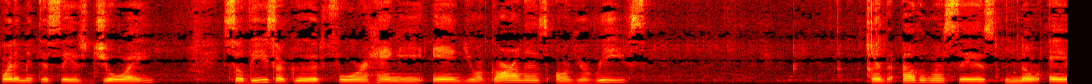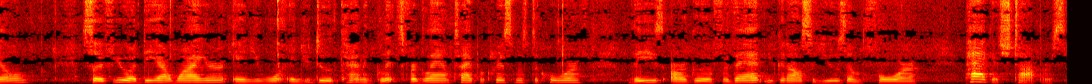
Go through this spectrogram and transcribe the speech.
ornament that says joy. So these are good for hanging in your garlands or your wreaths. And the other one says Noel. So if you're a DIYer and you want and you do the kind of glitz for glam type of Christmas decor, these are good for that. You can also use them for package toppers.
